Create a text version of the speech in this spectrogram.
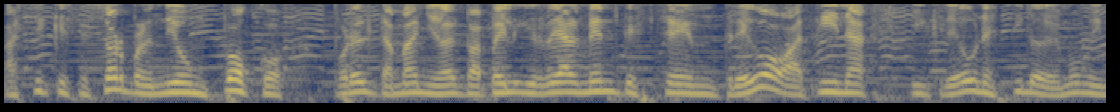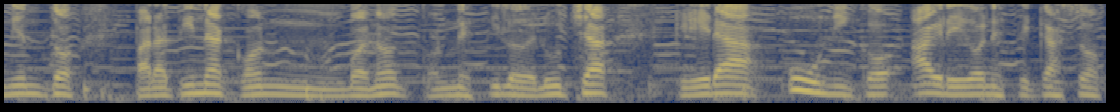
así que se sorprendió un poco por el tamaño del papel y realmente se entregó a Tina y creó un estilo de movimiento para Tina con, bueno, con un estilo de lucha que era único, agregó en este caso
